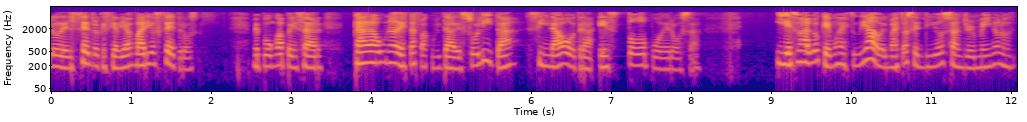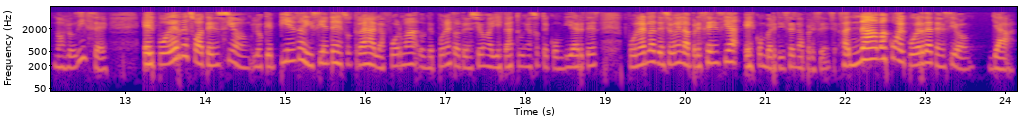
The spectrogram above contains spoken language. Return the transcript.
lo del cetro, que si habían varios cetros, me pongo a pensar, cada una de estas facultades solita, sin la otra, es todopoderosa. Y eso es algo que hemos estudiado. El maestro ascendido San Germain nos lo dice. El poder de su atención, lo que piensas y sientes, eso traes a la forma donde pones tu atención, ahí estás tú, en eso te conviertes. Poner la atención en la presencia es convertirse en la presencia. O sea, nada más con el poder de atención, ya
